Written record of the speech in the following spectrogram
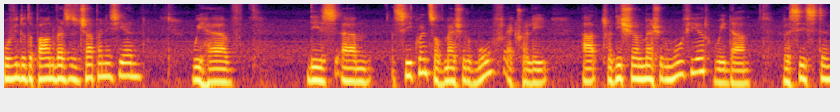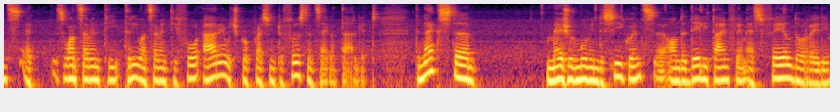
Moving to the pound versus japanese yen we have this um, sequence of measure move actually a traditional measure move here with um, resistance at 173 174 area which progress into first and second target. The next um, measure move in the sequence uh, on the daily time frame has failed already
